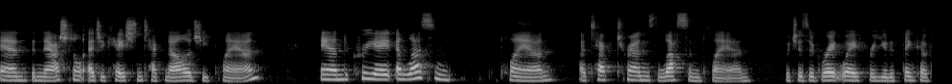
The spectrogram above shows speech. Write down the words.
and the National Education Technology Plan and create a lesson plan, a Tech Trends lesson plan, which is a great way for you to think of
